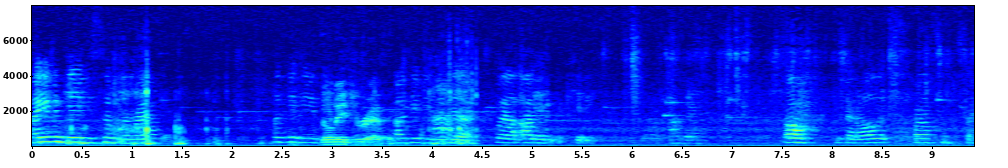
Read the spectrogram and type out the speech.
I even gave you some of the wrapping. I'll give you, Don't eat your wrapping. I'll give you the duck. Well, I'll give you the kitty. Okay. Oh, you got all this frosting stuff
